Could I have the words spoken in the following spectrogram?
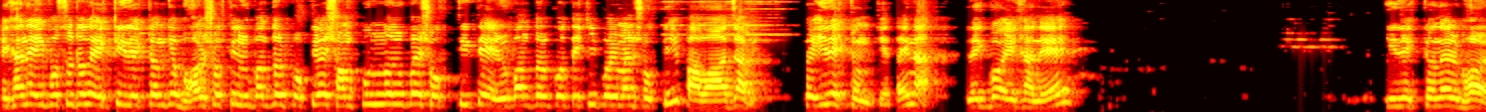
এখানে এই প্রশ্নটা হলো, একটি ইলেকট্রনকে ভর শক্তি রূপান্তর প্রক্রিয়ায় সম্পূর্ণরূপে শক্তিতে রূপান্তর করতে কি পরিমাণ শক্তি পাওয়া যাবে? তো ইলেকট্রনকে তাই না? লিখব এখানে ইলেকট্রনের ভর।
